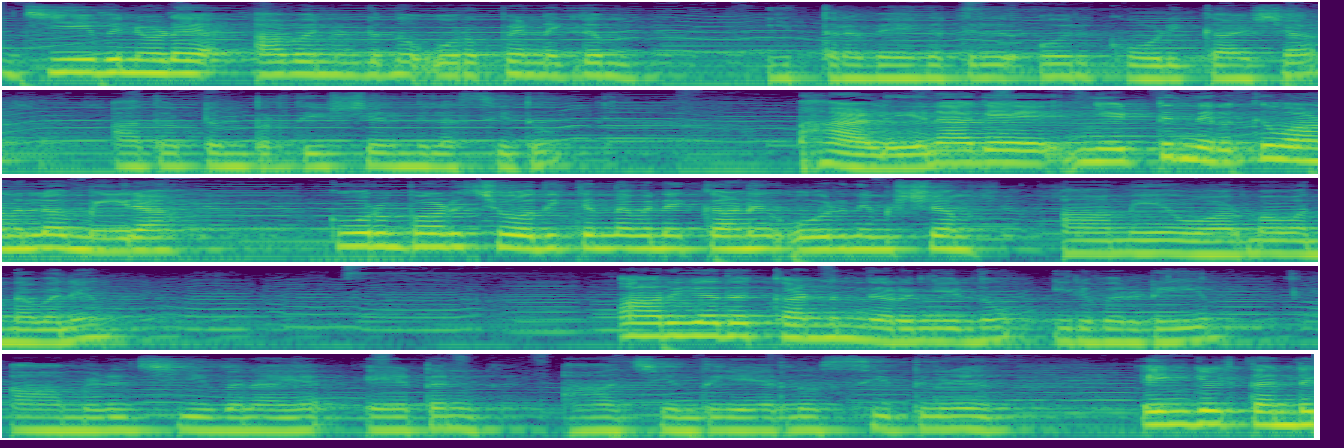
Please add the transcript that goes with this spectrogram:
ജീവനോടെ അവനുണ്ടെന്ന് ഉറപ്പുണ്ടെങ്കിലും ഇത്ര വേഗത്തിൽ ഒരു കോടിക്കാഴ്ച അതൊട്ടും പ്രതീക്ഷിച്ചിരുന്നില്ല സിധു. അളിയനാകെ ഞെട്ടി നിൽക്കുവാണല്ലോ മീര. കൂറുമ്പോട് ചോദിക്കുന്നവനേക്കാണ് ഒരു നിമിഷം ആമയെ ഓർമ്മ വന്നവന്. അറിയാതെ കണ്ണു നിറഞ്ഞിരുന്നു ഇരുവരുടെയും. ആമയുടെ ജീവനായ ഏട്ടൻ ആ ചിന്തയായിരുന്നു സിദ്ധുവിന്. എങ്കിൽ തന്റെ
